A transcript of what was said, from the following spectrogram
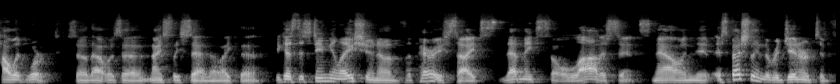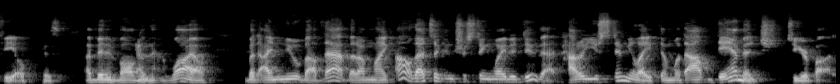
how it worked. So that was uh, nicely said. I like that because the stimulation of the pericytes that makes a lot of sense now, in the, especially in the regenerative field, because I've been involved yep. in that a while but I knew about that. But I'm like, oh, that's an interesting way to do that. How do you stimulate them without damage to your body?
